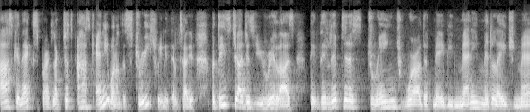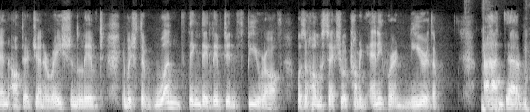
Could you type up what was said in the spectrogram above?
ask an expert, like just ask anyone on the street, really, they'll tell you. But these judges, you realize, they, they lived in a strange world that maybe many middle aged men of their generation lived, in which the one thing they lived in fear of was a homosexual coming anywhere near them. and um,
